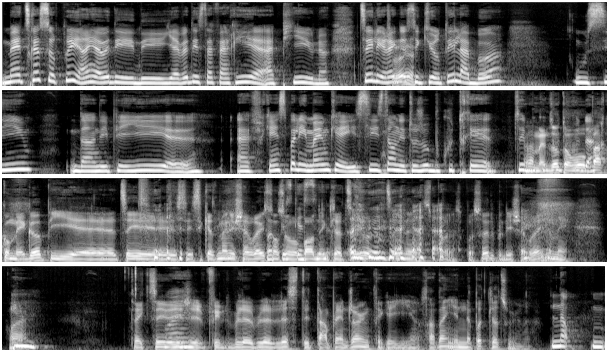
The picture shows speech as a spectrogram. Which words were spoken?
mais très surpris, hein, il y avait des, il y avait des safaris à pied, là. Tu sais, les règles de sécurité là-bas, aussi, dans des pays... Euh, africains, c'est pas les mêmes qu'ici. Ici, on est toujours beaucoup très. Ah, mais nous autres, on va au parc Omega, puis euh, c'est, c'est quasiment les chevreuils qui sont sur le bord d'une clôture. c'est, pas, c'est pas ça, les chevreuils, mais. Ouais. Mm. Fait que, tu sais, là, c'était en plein jungle. Fait qu'on s'entend, il n'y a pas de clôture. Là. Non.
